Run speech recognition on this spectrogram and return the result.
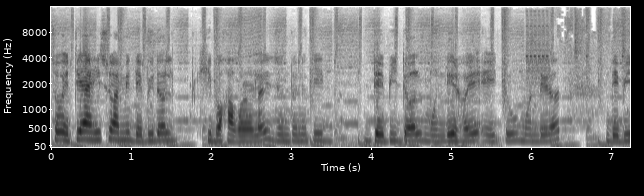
চ' এতিয়া আহিছোঁ আমি দেৱীদৌল শিৱসাগৰলৈ যোনটো নেকি দেৱীদৌল মন্দিৰ হয় এইটো মন্দিৰত দেৱী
